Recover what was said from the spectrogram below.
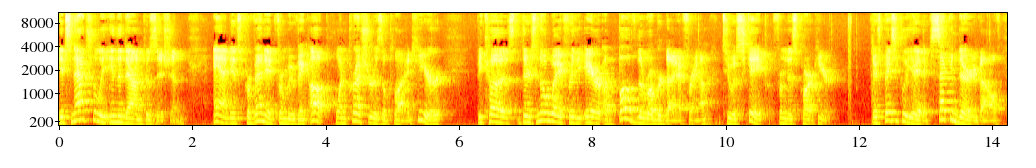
It's naturally in the down position, and it's prevented from moving up when pressure is applied here because there's no way for the air above the rubber diaphragm to escape from this part here. There's basically a secondary valve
